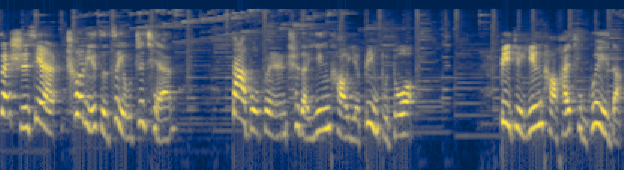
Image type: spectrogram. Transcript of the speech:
在实现车厘子自由之前，大部分人吃的樱桃也并不多。毕竟樱桃还挺贵的，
